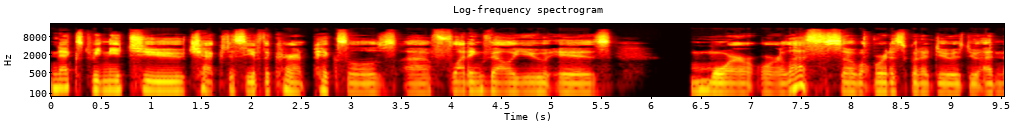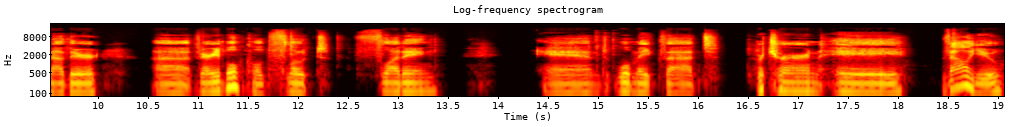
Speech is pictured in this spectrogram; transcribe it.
Next, we need to check to see if the current pixel's uh, flooding value is more or less. So what we're just going to do is do another uh, variable called float flooding, and we'll make that return a value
